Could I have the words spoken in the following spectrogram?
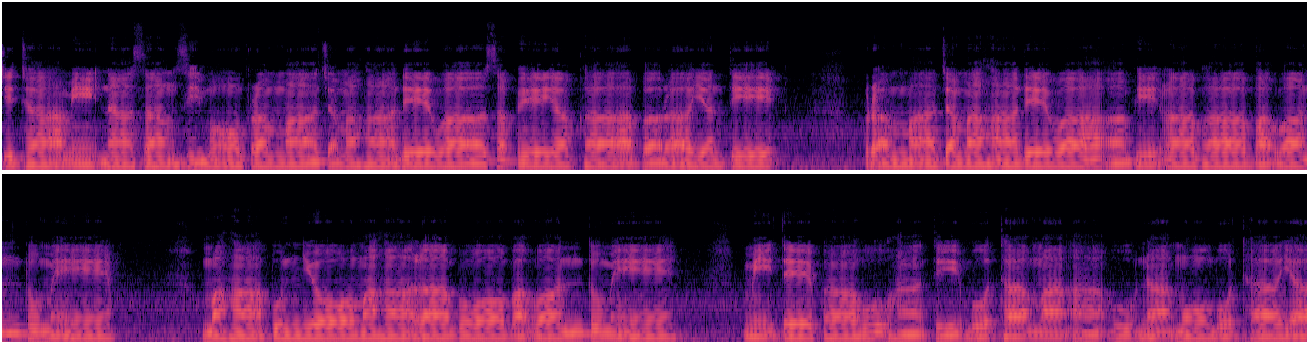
จิจฉามินาสังสิโมพระมาจมหาเดวะสเพยคาปรายันติ พระมาจมหาเดวะอภิลาภาภวันตุเม มหาปุญโยมหาลาโภภวันตุเม มิเตภาหุหติบุทธมะอาอุนะโมบุทธายะ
